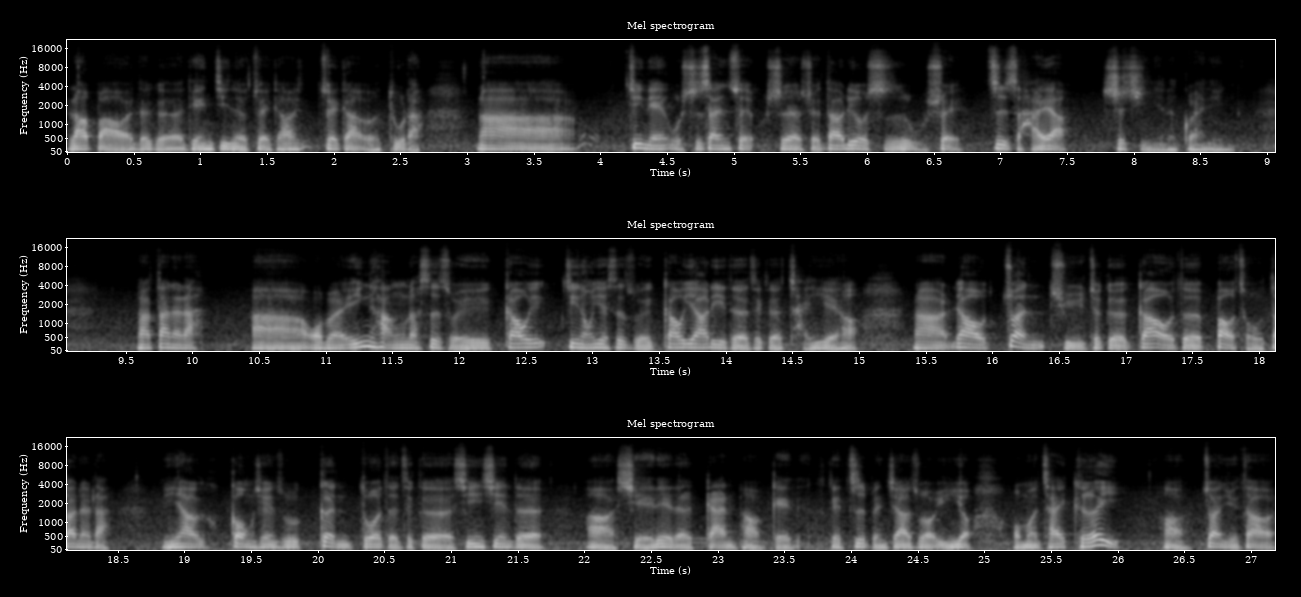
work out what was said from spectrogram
劳保这个年金的最高最高额度了。那今年五十三岁、五十二岁到六十五岁，至少还要十几年的光阴。那当然了。啊，我们银行呢是属于高金融业，是属于高压力的这个产业哈。那要赚取这个高额的报酬，当然了，你要贡献出更多的这个新鲜的啊血泪的肝哈、给给资本家做运用，我们才可以啊赚取到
